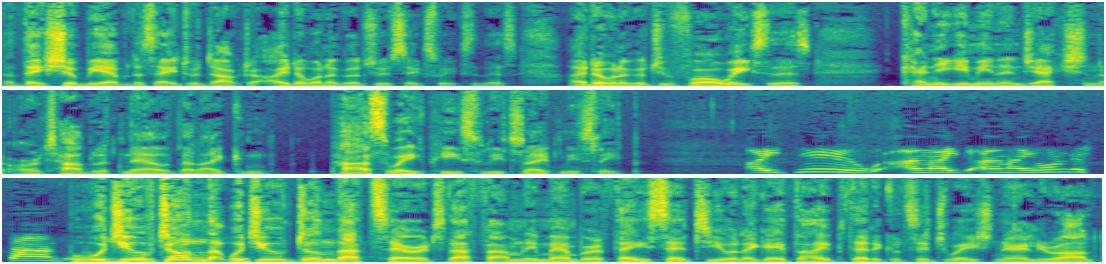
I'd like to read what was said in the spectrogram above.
that they should be able to say to a doctor I don't want to go through six weeks of this I don't want to go through four weeks of this can you give me an injection or a tablet now that I can pass away peacefully tonight in my sleep I do, and I and I understand. but would you have done that would you have done that Sarah to that family member if they said to you and I gave the hypothetical situation earlier on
